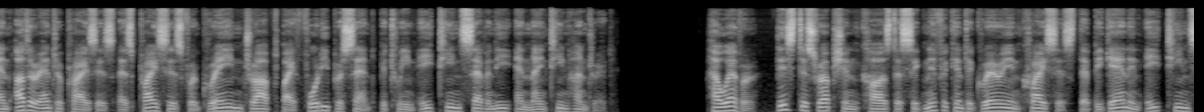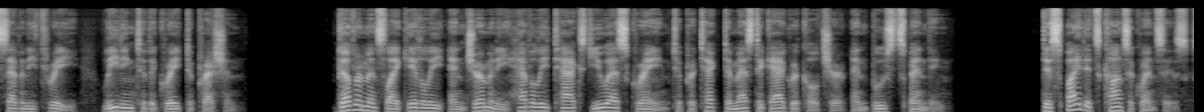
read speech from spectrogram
and other enterprises as prices for grain dropped by 40% between 1870 and 1900. However, this disruption caused a significant agrarian crisis that began in 1873, leading to the Great Depression. Governments like Italy and Germany heavily taxed U.S. grain to protect domestic agriculture and boost spending. Despite its consequences,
